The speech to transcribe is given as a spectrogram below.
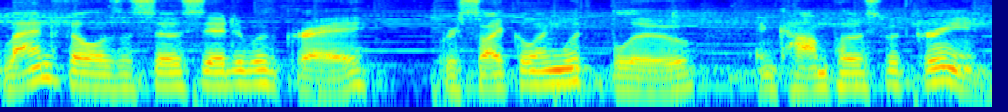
Landfill is associated with gray, recycling with blue, and compost with green.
